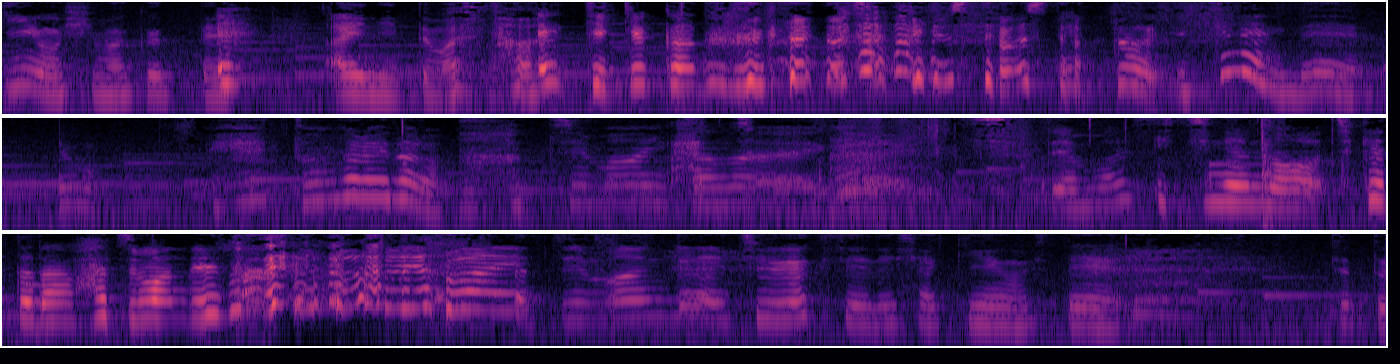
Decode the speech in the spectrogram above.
金をしまくって会いに行ってました。え結局はどのぐらいの借金してましたえっと1年ででもえー、どんぐらいだろう。8万いかないぐらいしてます。1年のチケット代8万です8万ぐらい中学生で借金をしてちょっと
